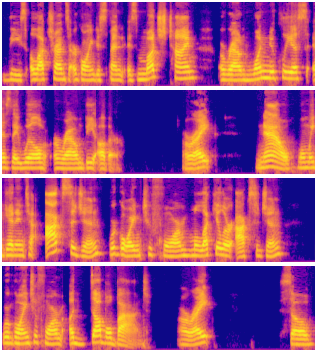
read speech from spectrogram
these electrons are going to spend as much time around one nucleus as they will around the other. All right. Now, when we get into oxygen, we're going to form molecular oxygen. We're going to form a double bond. All right. So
